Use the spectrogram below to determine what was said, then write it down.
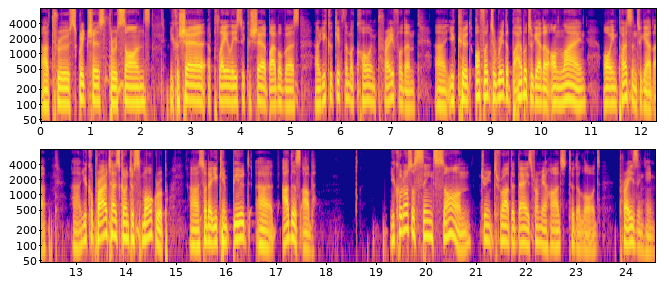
uh, through scriptures, through songs. You could share a playlist, you could share a Bible verse, uh, you could give them a call and pray for them. Uh, you could offer to read the Bible together online or in person together. Uh, you could prioritize going to small group so that you can build others up. You could also sing song during throughout the days from your hearts to the Lord, praising Him.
